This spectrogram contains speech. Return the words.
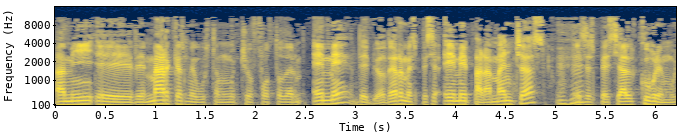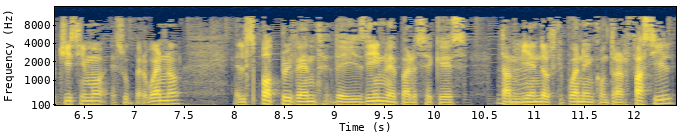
A mí, eh, de marcas, me gusta mucho Photoderm M, de Bioderm, especial M para manchas. Es especial, cubre muchísimo, es súper bueno. El Spot Prevent de Isdin me parece que es también de los que pueden encontrar fácil.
